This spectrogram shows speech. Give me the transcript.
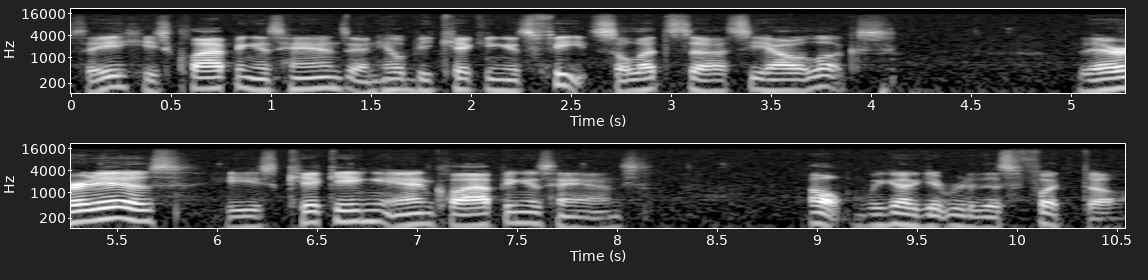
See, he's clapping his hands and he'll be kicking his feet. So let's uh, see how it looks. There it is. He's kicking and clapping his hands. Oh, we got to get rid of this foot though.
